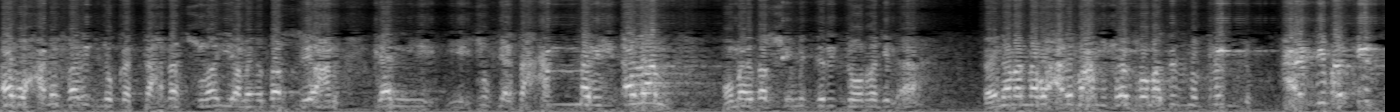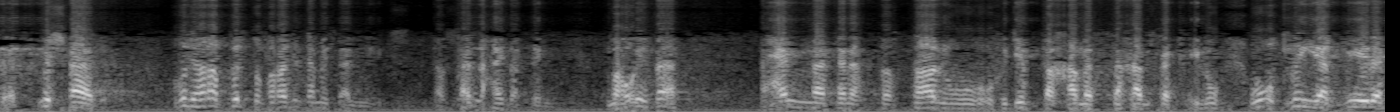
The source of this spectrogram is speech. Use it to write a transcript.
أبو حنيفة رجله كانت تعبان شوية ما يقدرش يعني كان يشوف يتحمل الألم وما يقدرش يمد رجله. والراجل قاعد. بينما إن أبو حنيفة عنده شوية روماتيزم في رجله. عايز يمد جدا. مش قادر. يقول يا رب في الراجل ده ما يسألنيش. لو سالني هيبقى ما هو إيه بقى؟ حمى ثلاث ارطال وجبت خمسة خمسة كيلو وقطنية كبيرة.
